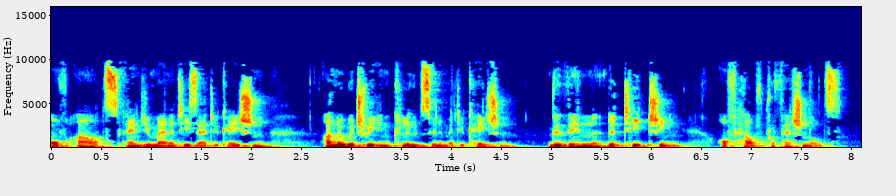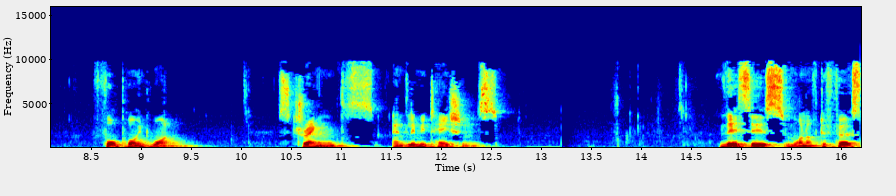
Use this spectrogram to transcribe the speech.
of arts and humanities education, under which we include cinemeducation, within the teaching of health professionals. 4.1 Strengths and Limitations this is one of the first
